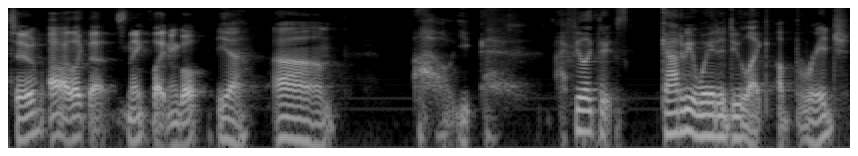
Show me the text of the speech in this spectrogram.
Two. Oh, I like that snake lightning bolt. Yeah. Um. Oh, you, I feel like there's got to be a way to do like a bridge.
